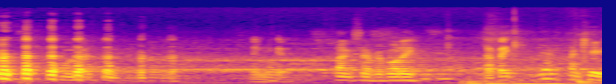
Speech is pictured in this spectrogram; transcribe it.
All the best, Peter. Thank you. Thanks, everybody. Happy? Thank you.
